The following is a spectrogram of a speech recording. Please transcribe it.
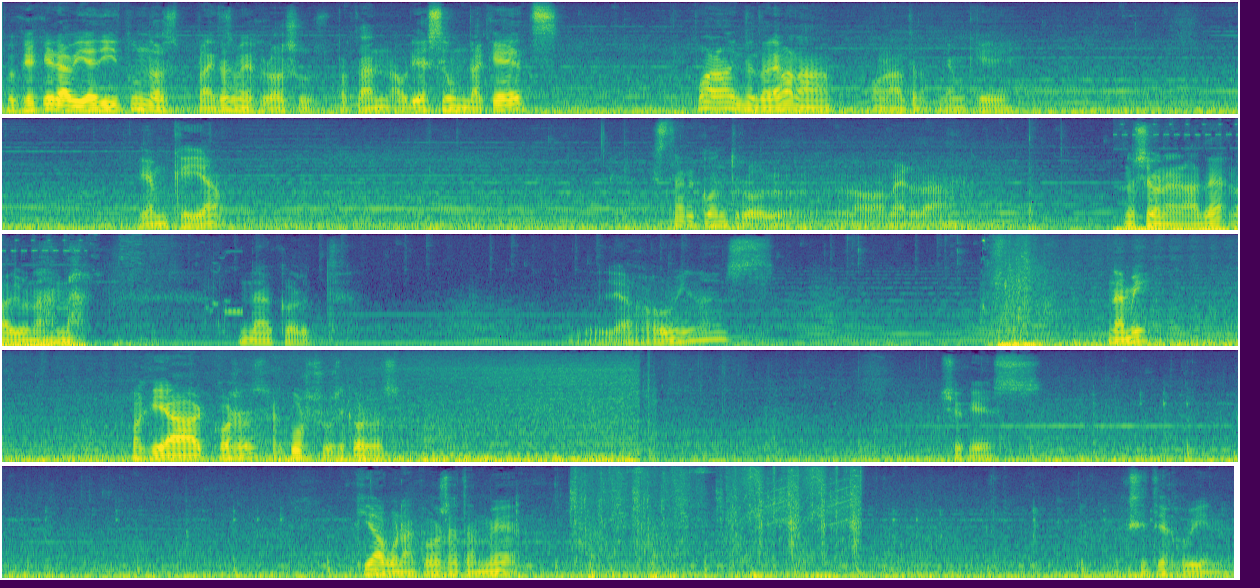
Però crec que era, havia dit un dels planetes més grossos. Per tant, hauria de ser un d'aquests. Bueno, intentarem anar a un altre. Aviam què... Aviam què hi ha. Star Control. No, merda. No sé on he anat, eh? La lluna. D'acord. Les ruïnes... Nami? Perquè hi ha coses, recursos i coses. Això què és? Aquí hi ha alguna cosa també. Ruin.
